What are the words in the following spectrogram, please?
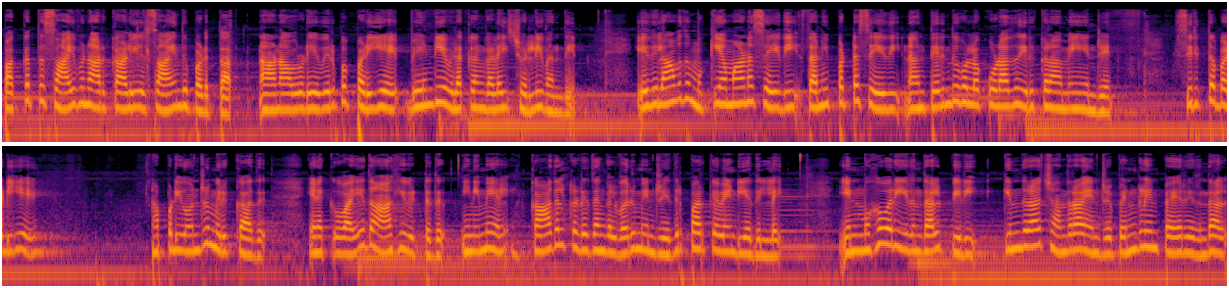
பக்கத்து சாய்வு நாற்காலியில் சாய்ந்து படுத்தார். நான் அவருடைய விருப்பப்படியே வேண்டிய விளக்கங்களை சொல்லி வந்தேன். எதிலாவது முக்கியமான செய்தி தனிப்பட்ட செய்தி நான் தெரிந்து கொள்ளக்கூடாது இருக்கலாமே என்றேன். சிரித்தபடியே அப்படி ஒன்றும் இருக்காது. எனக்கு வயது ஆகிவிட்டது. இனிமேல் காதல் கடிதங்கள் வரும் என்று எதிர்பார்க்க வேண்டியதில்லை. என் முகவரி இருந்தால் பிரி. கிந்திரா சந்திரா என்று பெண்களின் பெயர் இருந்தால்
